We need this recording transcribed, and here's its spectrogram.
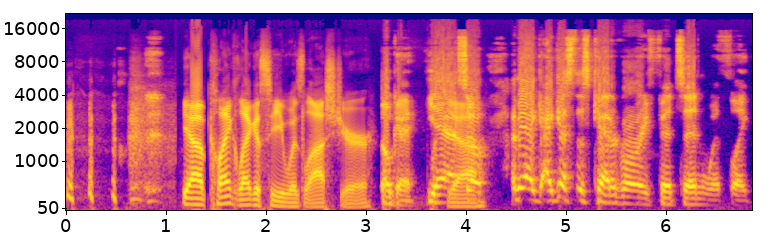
yeah, Clank Legacy was last year. Okay. Yeah, Yeah. So I mean, I, I guess this category fits in with like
